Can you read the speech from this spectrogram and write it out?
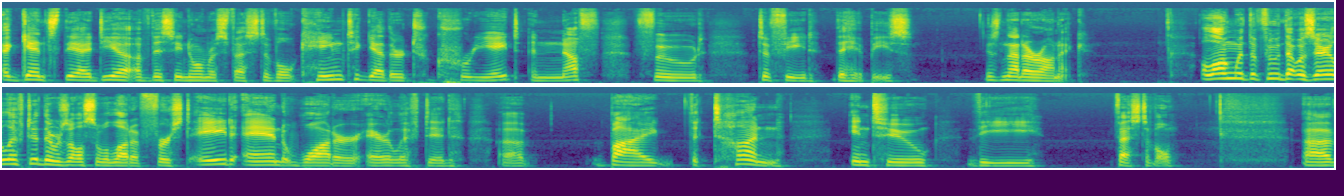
against the idea of this enormous festival came together to create enough food to feed the hippies. Isn't that ironic? Along with the food that was airlifted, there was also a lot of first aid and water airlifted uh, by the ton into the festival. Uh,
